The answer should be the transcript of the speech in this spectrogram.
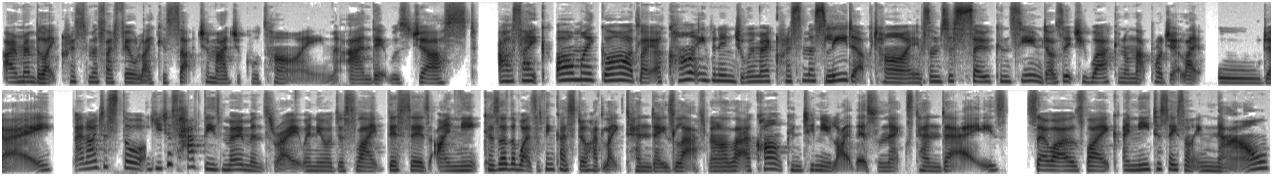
I remember like Christmas, I feel like is such a magical time. And it was just, I was like, oh my God, like I can't even enjoy my Christmas lead up time because I'm just so consumed. I was literally working on that project like all day. And I just thought, you just have these moments, right? When you're just like, this is, I need, because otherwise I think I still had like 10 days left. And I was like, I can't continue like this for the next 10 days. So I was like, I need to say something now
